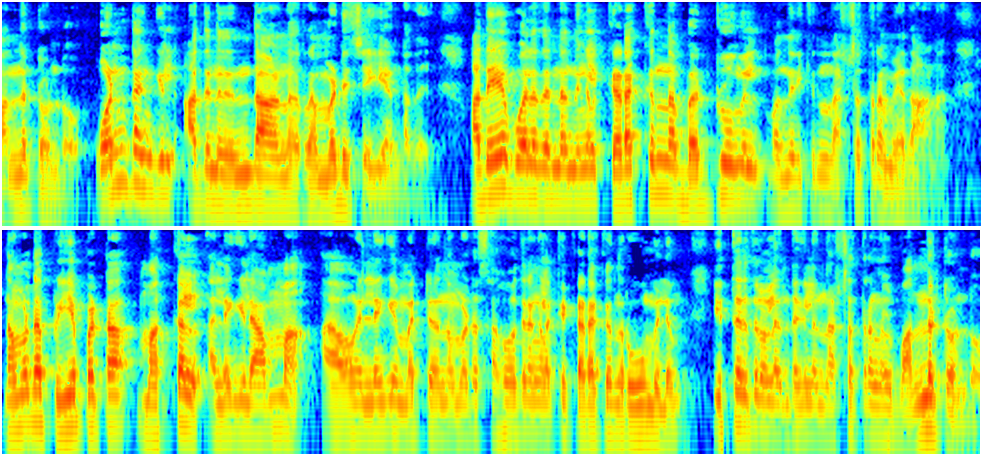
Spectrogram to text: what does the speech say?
വന്നിട്ടുണ്ടോ? ഉണ്ടെങ്കിൽ അതിന് എന്താണ് റെമഡി ചെയ്യേണ്ടത്? അതേപോലെ തന്നെ നിങ്ങൾ കിടക്കുന്ന ബെഡ്റൂമിൽ വന്നിരിക്കുന്ന നക്ഷത്രം ഏതാണ്? നമ്മുടെ പ്രിയപ്പെട്ട മക്കൾ അല്ലെങ്കിൽ അമ്മ അല്ലെങ്കിൽ മറ്റ് നമ്മുടെ സഹോദരങ്ങളൊക്കെ കിടക്കുന്ന റൂമിലും ഇത്തരത്തിലുള്ള എന്തെങ്കിലും നക്ഷത്രങ്ങൾ വന്നിട്ടുണ്ടോ?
